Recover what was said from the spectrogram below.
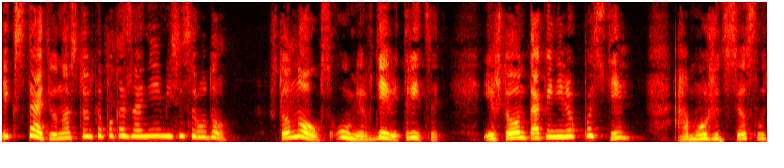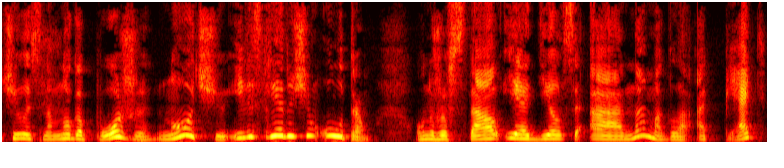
И, кстати, у нас только показания миссис Рудл, что Ноукс умер в 9.30 и что он так и не лег в постель. А может, все случилось намного позже, ночью или следующим утром, он уже встал и оделся, а она могла опять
